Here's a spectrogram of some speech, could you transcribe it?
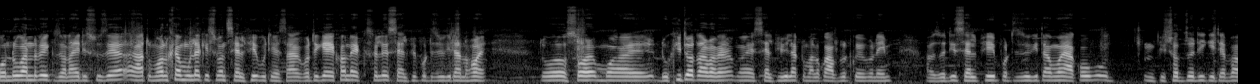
বন্ধু বান্ধৱীক জনাই দিছোঁ যে তোমালোকে মোলৈ কিছুমান চেল্ফি পঠিয়াইছা। গতিকে এইখন একচুৱেলি চেল্ফি প্ৰতিযোগিতা নহয়। তো চ মই দুখিত তাৰ বাবে মই চেল্ফিবিলাক তোমালোকক আপলোড কৰিব নোৱাৰিম আৰু যদি চেল্ফি প্ৰতিযোগিতা মই আকৌ পিছত যদি কেতিয়াবা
